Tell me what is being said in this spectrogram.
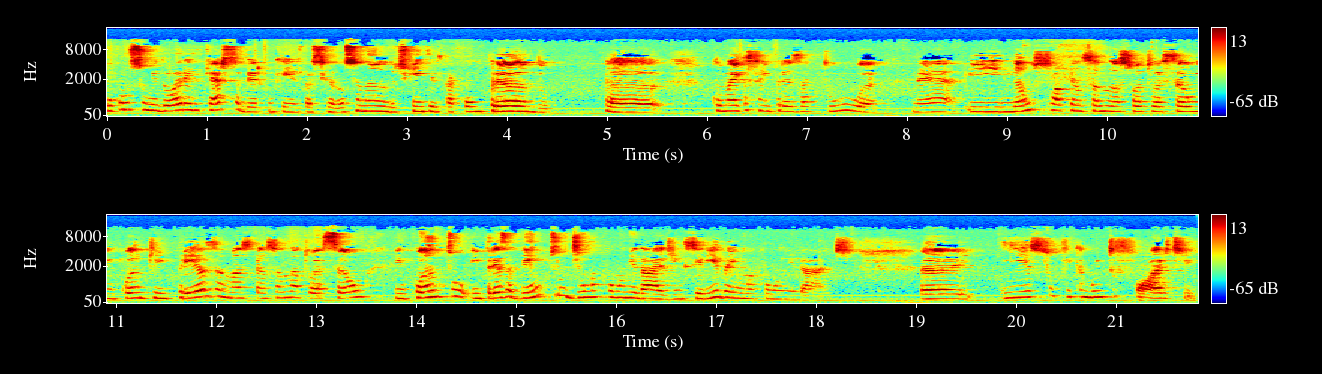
o consumidor ele quer saber com quem ele está se relacionando, de quem que ele está comprando, uh, como é que essa empresa atua, né? E não só pensando na sua atuação enquanto empresa, mas pensando na atuação enquanto empresa dentro de uma comunidade, inserida em uma comunidade. Uh, e isso fica muito forte.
